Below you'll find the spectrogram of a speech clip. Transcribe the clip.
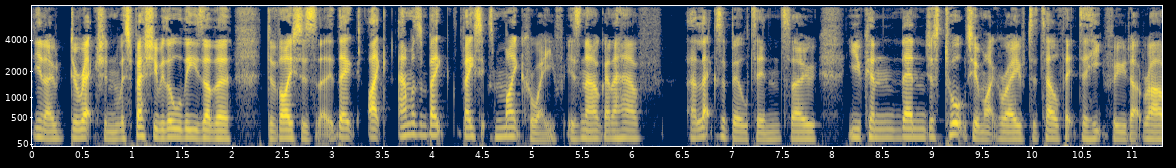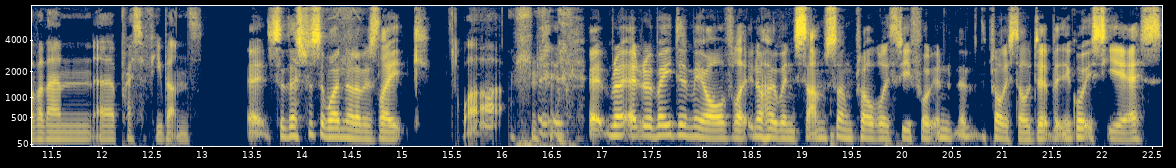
you know, direction, especially with all these other devices. They like Amazon Basics microwave is now going to have Alexa built in, so you can then just talk to your microwave to tell it to heat food up rather than uh, press a few buttons. Uh, so this was the one that I was like, What? it, it, it reminded me of like you know how when Samsung probably three four and they probably still do it, but you go to CES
